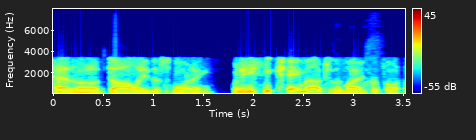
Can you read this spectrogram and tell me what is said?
had it on a dolly this morning when he came out to the microphone.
